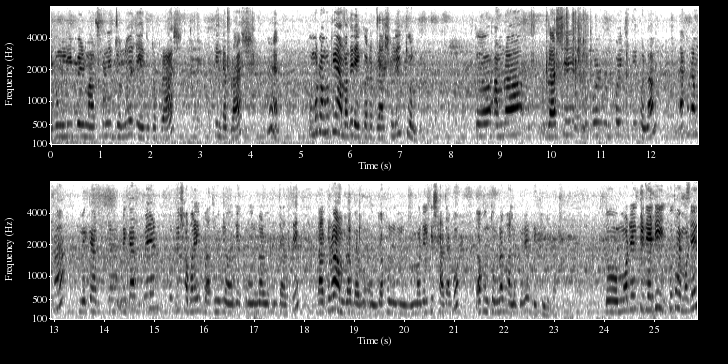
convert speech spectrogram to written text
এবং লিপের মাঝখানের জন্য যে এই দুটো ব্রাশ তিনটা ব্রাশ হ্যাঁ? তো মোটামুটি আমাদের এই কটা ব্রাশ হলেই চলবে। তো আমরা ব্রাশের উপর পরিচিতি হলাম। এখন আমরা মেকআপটা মেকআপের প্রতি সবারই প্রাথমিক নলেজ আছে। তারপরেও আমরা যখন মডেলকে সাজাবো, তখন তোমরা ভালো করে দেখে নেবে। তো মডেল কি রেডি কোথায় মডেল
